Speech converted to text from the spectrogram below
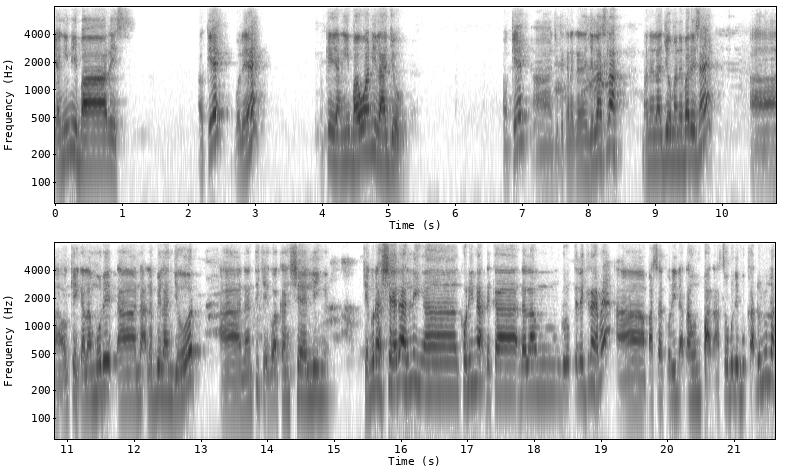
Yang ini baris. Okey, boleh eh? Okey, yang ini bawah ni laju. Okey, ah, kita kena-kena jelas lah mana laju mana baris eh. Uh, Okey kalau murid uh, nak lebih lanjut uh, nanti cikgu akan share link Cikgu dah share dah link uh, koordinat dekat dalam grup Telegram eh uh, pasal koordinat tahun 4. Uh, so boleh buka dululah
